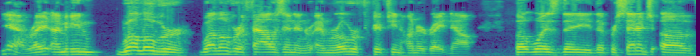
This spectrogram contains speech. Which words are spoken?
yeah, right. I mean, well over well over a thousand, and, and we're over fifteen hundred right now. But was the the percentage of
